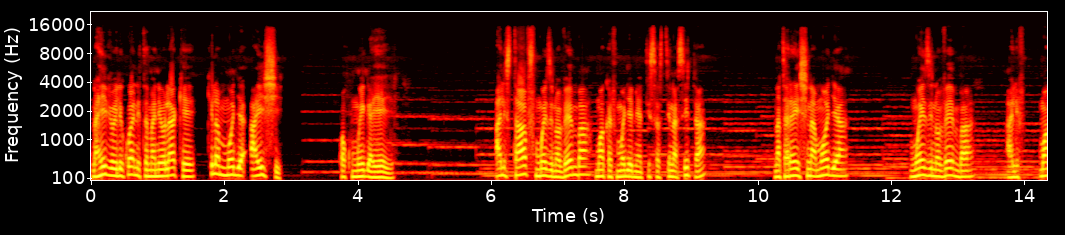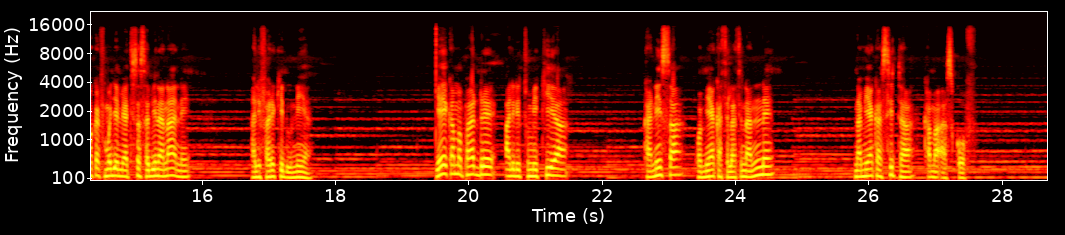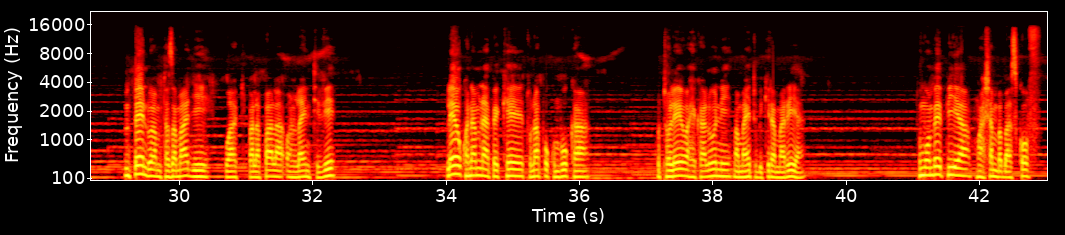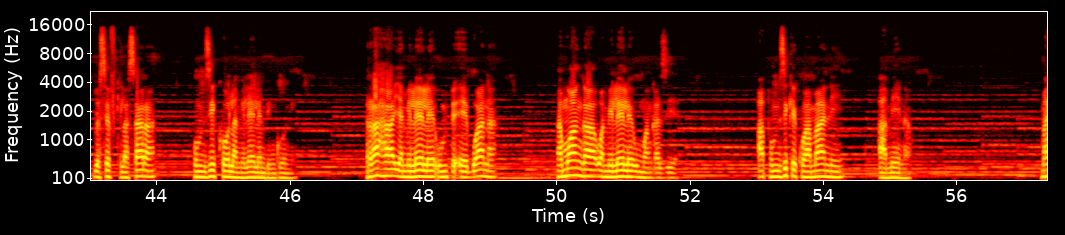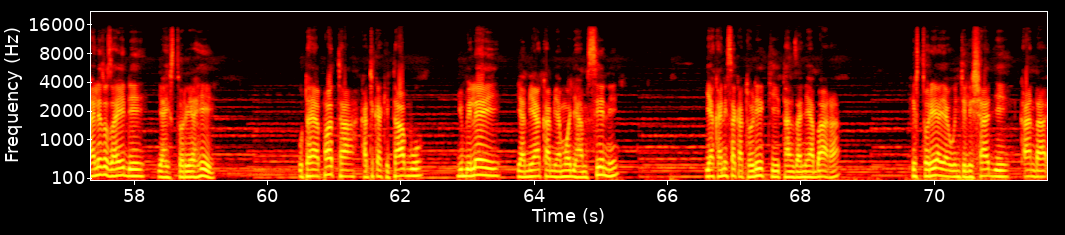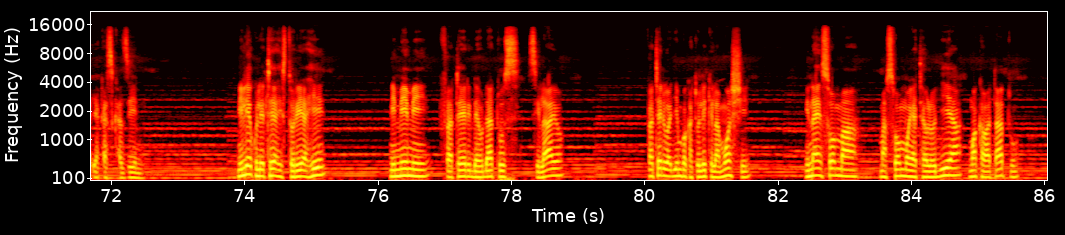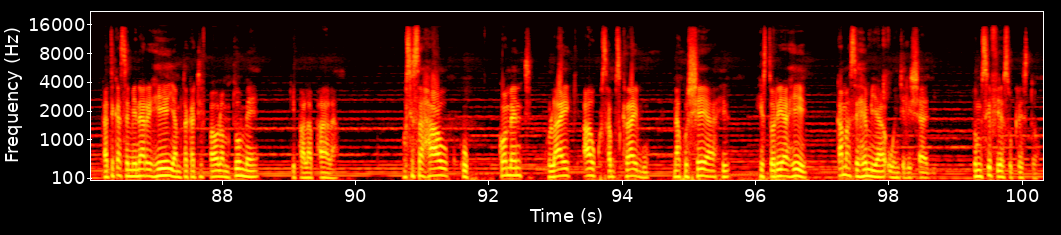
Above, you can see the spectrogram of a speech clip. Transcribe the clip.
na hivyo ilikuwa ni tamanio lake kila mmoja aishi kwa kumwiga yeye. Alistaafu mwezi Novemba mwaka 1966 na tarehe 21 mwezi Novemba alif, mwaka 1978 alifariki dunia. Yeye kama padre alilitumikia kanisa kwa miaka 34 na miaka sita kama askofu. Mpendwa mtazamaji wa Kipalapala Online TV, leo kwa namna ya pekee tunapokumbuka kutolewa hekaluni mama yetu Bikira Maria, tumwombee pia Mhashamu Baba Askofu Joseph Kilasara pumziko la milele mbinguni. Raha ya milele umpe e Bwana, na mwanga wa milele umwangazie. Apumzike kwa amani. Amina. Maelezo zaidi ya historia hii utayapata katika kitabu Jubilei ya miaka 150 ya Kanisa Katoliki Tanzania Bara, historia ya uinjilishaji kanda ya kaskazini. Niliyekuletea historia hii ni mimi Frateri Deodatus Silayo, frateri wa jimbo Katoliki la Moshi, ninayesoma masomo ya teolojia mwaka wa tatu katika seminari hii ya Mtakatifu Paulo Mtume Kipalapala. Usisahau kucomment, kulike au kusubscribe na kushare historia hii kama sehemu ya uinjilishaji. Tumsifu Yesu Kristo.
